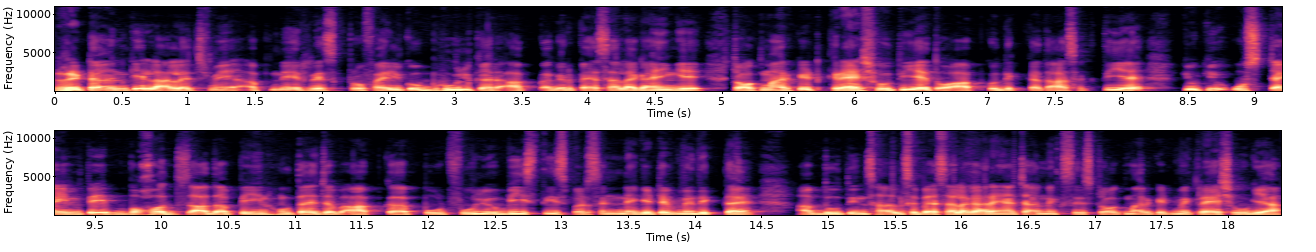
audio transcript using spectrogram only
रिटर्न के लालच में अपने रिस्क प्रोफ़ाइल को भूल कर आप अगर पैसा लगाएँगे स्टॉक मार्केट क्रैश होती है तो आपको दिक्कत आ सकती है। क्योंकि उस टाइम पे बहुत ज़्यादा पेन होता है जब आपका पोर्टफोलियो 20-30 परसेंट नेगेटिव में दिखता है। आप दो तीन साल से पैसा लगा रहे हैं, अचानक से स्टॉक मार्केट में क्रैश हो गया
